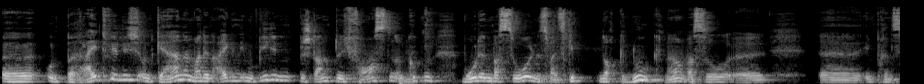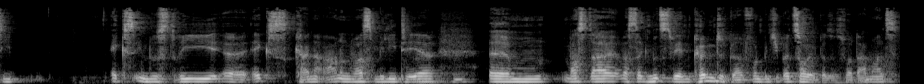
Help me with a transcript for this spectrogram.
äh, und bereitwillig und gerne mal den eigenen Immobilienbestand durchforsten und gucken, wo denn was zu holen ist, weil es gibt noch genug, ne, was so äh, äh, im Prinzip Ex-Industrie, äh, Ex, keine Ahnung was, Militär, mhm. ähm, was da, was da genutzt werden könnte. Davon bin ich überzeugt. Also es war damals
